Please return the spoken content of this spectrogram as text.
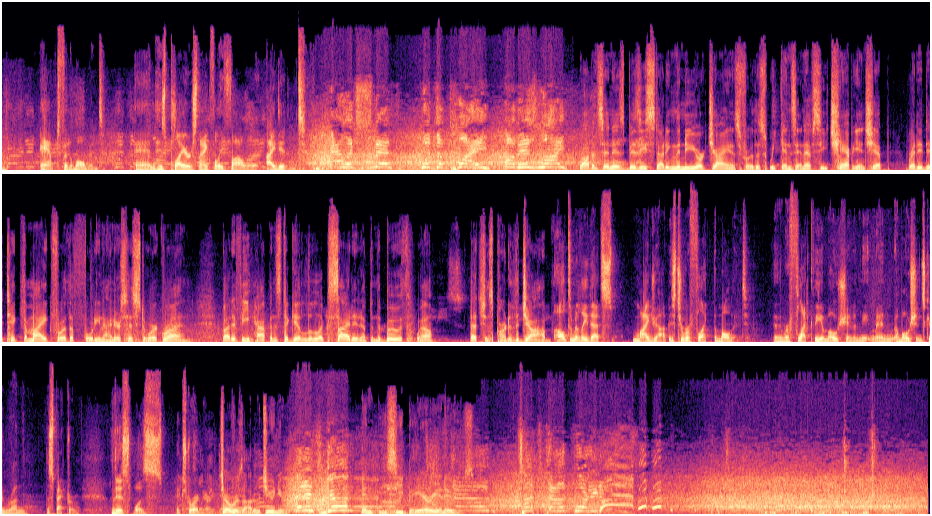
amped for the moment and his players thankfully follow it. I didn't. Alex Smith with the play of his life. Robinson is busy studying the New York Giants for this weekend's NFC Championship, ready to take the mic for the 49ers' historic run. But if he happens to get a little excited up in the booth, well, that's just part of the job. Ultimately, that's my job, is to reflect the moment and reflect the emotion, and, the, and emotions can run the spectrum. This was extraordinary. Joe Rosato Jr. And it's good! NBC Bay Area News. Touchdown 49!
